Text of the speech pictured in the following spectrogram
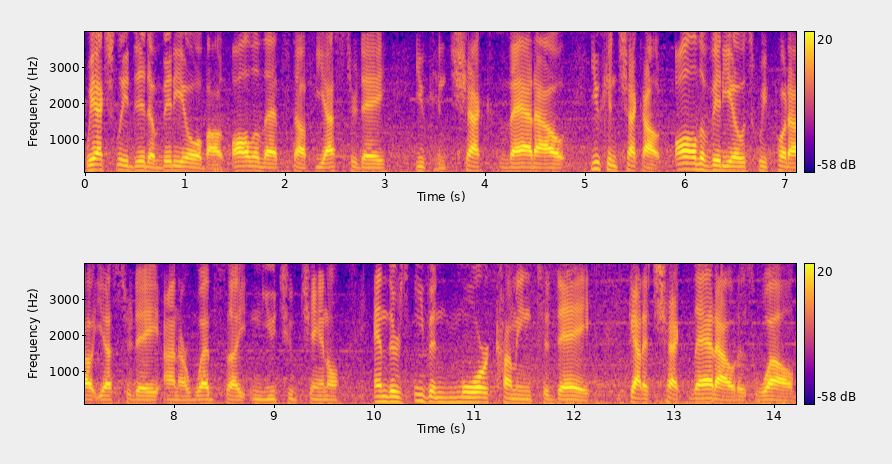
We actually did a video about all of that stuff yesterday. You can check that out. You can check out all the videos we put out yesterday on our website and YouTube channel. And there's even more coming today. Got to check that out as well.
